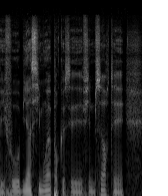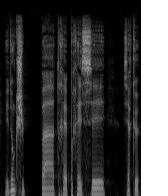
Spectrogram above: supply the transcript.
il faut bien six mois pour que ces films sortent. Et, et donc, je suis pas très pressé. C'est-à-dire que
